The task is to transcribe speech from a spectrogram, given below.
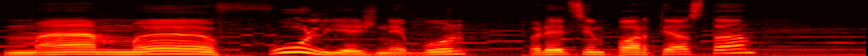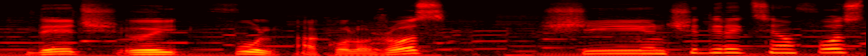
Mamă, full ești nebun. Vedeți în partea asta? Deci îi full acolo jos. Și în ce direcție am fost?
